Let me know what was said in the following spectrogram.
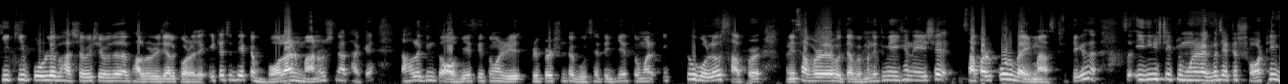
কি কি পড়লে ভাষা বিশ্ববিদ্যালয়ে ভালো রেজাল্ট করা যায়, এটা যদি একটা বলার মানুষ না থাকে, তাহলে কিন্তু অবভিয়াসলি তোমার প্রিপারেশনটা গুছাতে গিয়ে তোমার একটু হলেও সাফার মানে সাফারার হতে হবে। মানে তুমি এখানে এসে সাফার করবাই মাস্ট ঠিক আছে? তো এই জিনিসটা একটু মনে রাখবে যে একটা সঠিক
